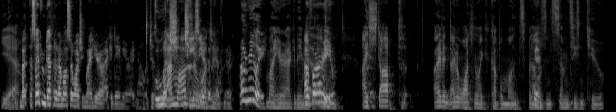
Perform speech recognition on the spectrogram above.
Yeah. But aside from Death Note, I'm also watching My Hero Academia right now, which is Ooh, much I'm also cheesier watching- than Death Note. Oh, really? My Hero Academia. How far I are mean, you? I stopped. I haven't. I haven't watched in like a couple months, but I was in. I'm in season two.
